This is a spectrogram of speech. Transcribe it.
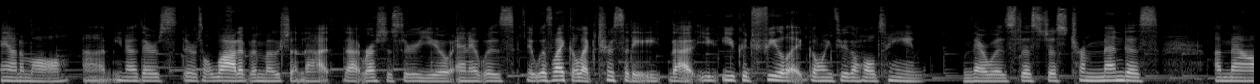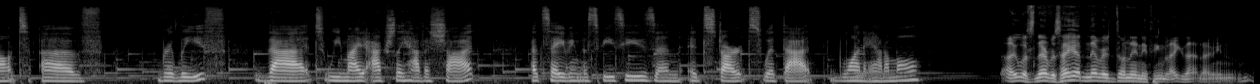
animal, um, you know, there's there's a lot of emotion that that rushes through you, and it was it was like electricity that you you could feel it going through the whole team. There was this just tremendous amount of relief that we might actually have a shot at saving the species, and it starts with that one animal. I was nervous. I had never done anything like that. I mean,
